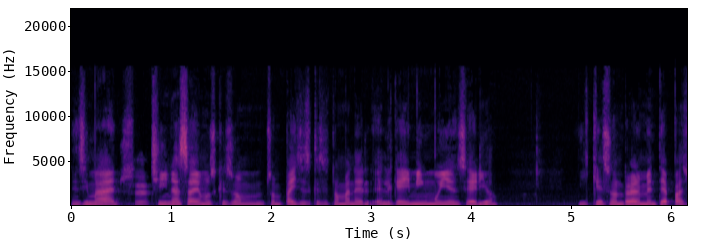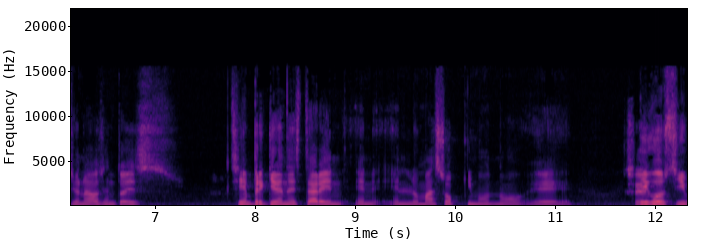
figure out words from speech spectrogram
Encima, Sí. China sabemos que son, son países que se toman el, el gaming muy en serio y que son realmente apasionados, entonces siempre quieren estar en, en, en lo más óptimo, ¿no? Eh, Sí. Digo, sí,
